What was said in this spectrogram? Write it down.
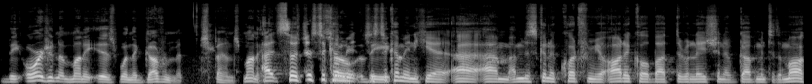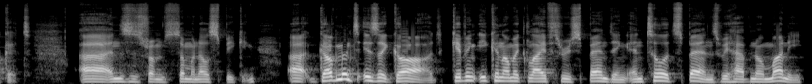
the origin of money is when the government spends money. Uh, so just to come so in, just the, to come in here, uh, um, I'm just going to quote from your article about the relation of government to the market, uh, and this is from someone else speaking. Uh, government is a god, giving economic life through spending. Until it spends, we have no money.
